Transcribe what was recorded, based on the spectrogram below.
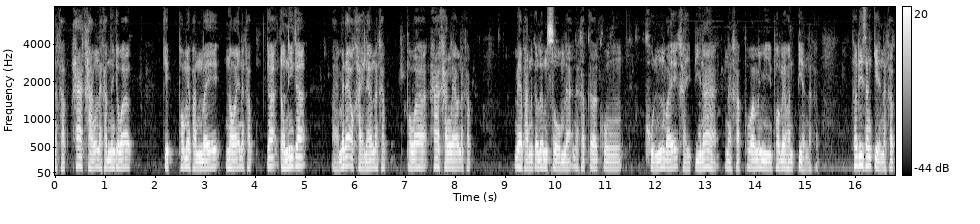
นะครับห้าครั้งนะครับ เนื่องจากว่าเก็บพ่อแม่พันธุ์ไว้น้อยนะครับ ก็ตอนนี้ก็ไม่ได้เอาไข่แล้วนะครับ เพราะว่าห้าครั้งแล้วนะครับ แม่พันธุ์ก็เริ่มโทรมแล้วนะครับ ก็คง ขุนไว้ไข่ปีหน้านะครับ เพราะว่าไม่มีพ่อแม่พันธุ์เปลี่ยนนะครับ เท่าที่สังเกตนะครับ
